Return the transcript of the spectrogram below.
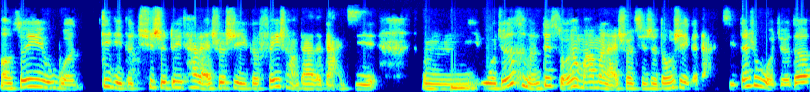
嗯，所以我弟弟的去世对他来说是一个非常大的打击。嗯，我觉得可能对所有妈妈来说其实都是一个打击。但是我觉得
